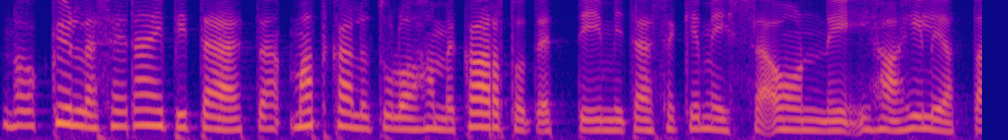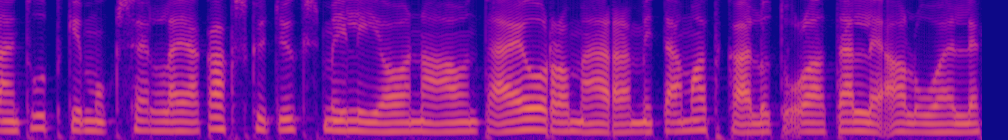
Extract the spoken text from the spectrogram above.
No kyllä se näin pitää, että matkailutulohan me kartotettiin, mitä se Kemissä on, niin ihan hiljattain tutkimuksella ja 21 miljoonaa on tämä euromäärä, mitä matkailutuloa tälle alueelle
